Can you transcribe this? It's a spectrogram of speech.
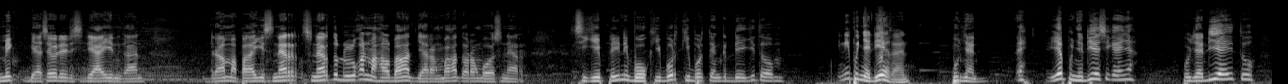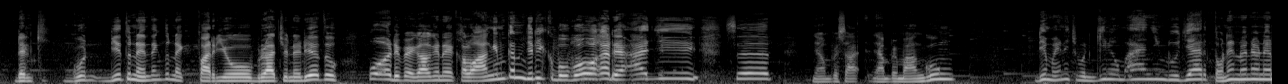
Mic biasanya udah disediain kan. Drum apalagi snare. Snare tuh dulu kan mahal banget. Jarang banget orang bawa snare. Si Kipli ini bawa keyboard keyboard yang gede gitu om. Ini punya dia kan? Punya eh iya punya dia sih kayaknya. Punya dia itu. Dan gue dia tuh nenteng tuh naik vario beracunnya dia tuh. Wah dipegangin ya. Kalau angin kan jadi ke bawah-bawah kan ya. Aji set. Nyampe nyampe manggung dia mainnya cuma gini om. Anjing dua jari. Tonen tonen tonen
